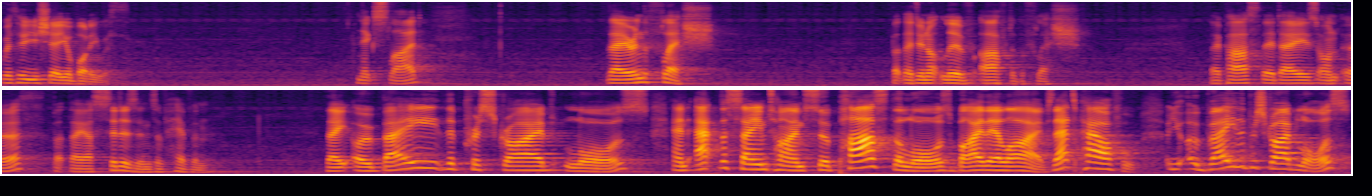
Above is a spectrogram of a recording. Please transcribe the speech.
with who you share your body with. Next slide. They are in the flesh, but they do not live after the flesh. They pass their days on earth, but they are citizens of heaven. They obey the prescribed laws and at the same time surpass the laws by their lives. That's powerful. You obey the prescribed laws,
